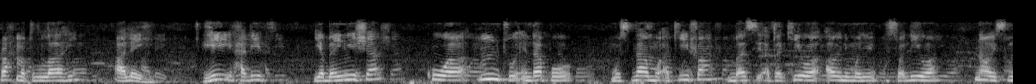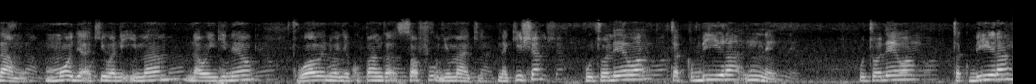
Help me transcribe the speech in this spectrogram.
rahmatullahi alayhi. Hii hadith yabainisha kuwa mtu endapo Muislamu akifa basi atakiwa awe ni mwenye kuswaliwa na Waislamu mmoja akiwa ni imam na wengineo wawe ni wenye kupanga safu nyuma yake. Na kisha hutolewa takbira nne. Hutolewa takbira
